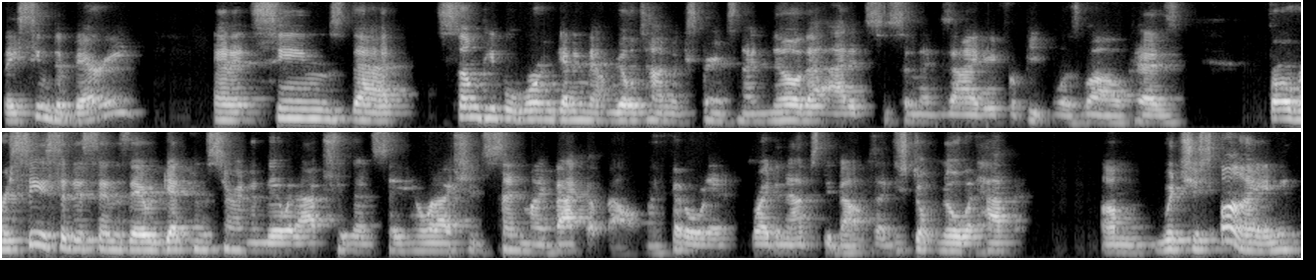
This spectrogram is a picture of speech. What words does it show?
they seem to vary. And it seems that some people weren't getting that real time experience. And I know that added to some anxiety for people as well, because for overseas citizens, they would get concerned and they would actually then say, you know what, I should send my backup ballot, my federal write-in absentee ballot, because I just don't know what happened, um, which is fine.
